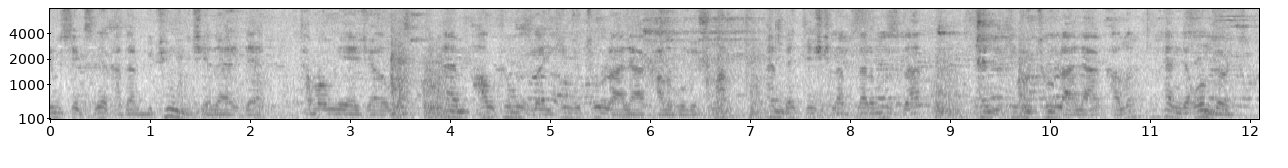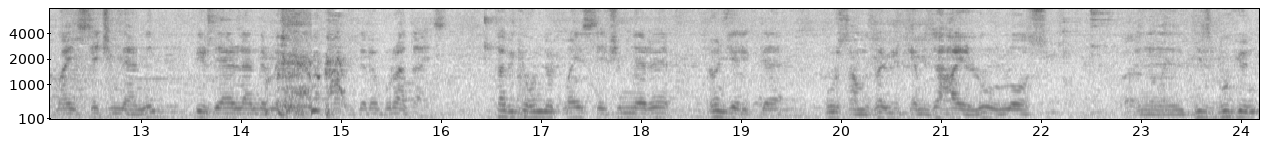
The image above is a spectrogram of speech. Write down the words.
28'ine kadar bütün ilçelerde tamamlayacağımız hem halkımızla ikinci turla alakalı buluşma hem de teşkilatlarımızla hem ikinci turla alakalı hem de 14 Mayıs seçimlerinin bir değerlendirmesi yapmak üzere buradayız. Tabii ki 14 Mayıs seçimleri öncelikle Bursa'mıza, ülkemize hayırlı uğurlu olsun. Ee, biz bugün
